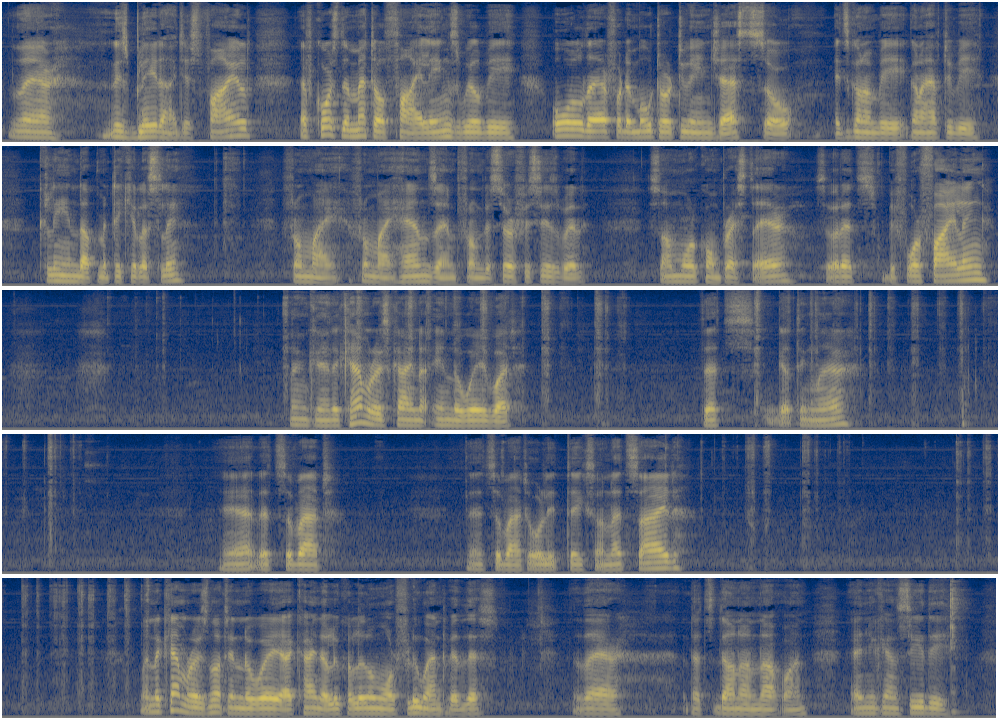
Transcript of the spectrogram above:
There. This blade I just filed. Of course the metal filings will be all there for the motor to ingest so it's gonna be gonna have to be cleaned up meticulously from my from my hands and from the surfaces with some more compressed air. So that's before filing. Okay the camera is kinda in the way but that's getting there. Yeah that's about that's about all it takes on that side. When the camera is not in the way I kinda look a little more fluent with this. There that's done on that one. And you can see the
